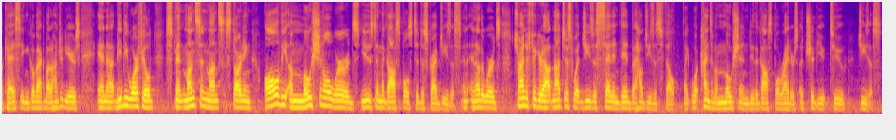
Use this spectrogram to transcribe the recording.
Okay, so you can go back about 100 years. And B.B. Uh, Warfield spent months and months starting all the emotional words used in the Gospels to describe Jesus. In, in other words, trying to figure out not just what Jesus said and did, but how Jesus felt. Like, what kinds of emotion do the Gospel writers attribute to Jesus?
